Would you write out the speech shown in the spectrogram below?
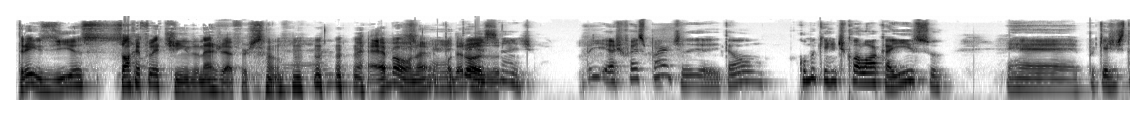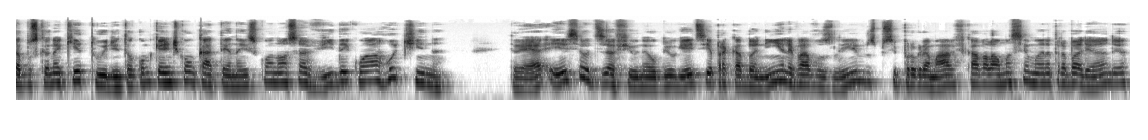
três dias só refletindo, né, Jefferson? É, é bom, né? É Poderoso. Interessante. E acho que faz parte, né? então, como é que a gente coloca isso? É, porque a gente está buscando a quietude, então como que a gente concatena isso com a nossa vida e com a rotina? Então, é, esse é o desafio, né? O Bill Gates ia para a cabaninha, levava os livros, se programava e ficava lá uma semana trabalhando.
